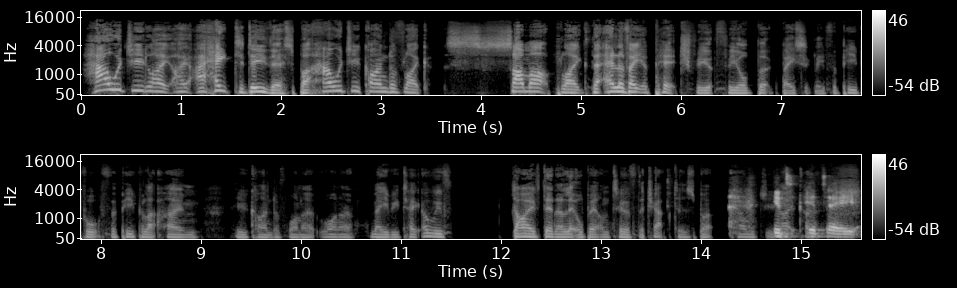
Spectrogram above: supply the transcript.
how would you like I, I hate to do this, but how would you kind of like sum up like the elevator pitch for your for your book basically for people for people at home who kind of wanna wanna maybe take oh we've dived in a little bit on two of the chapters, but how would you? it's like it's a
